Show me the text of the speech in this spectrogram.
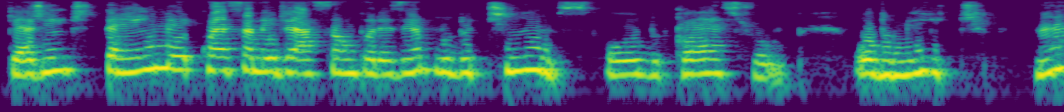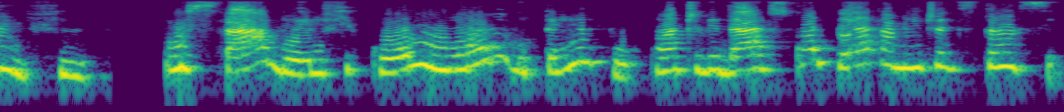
que a gente tem com essa mediação, por exemplo, do Teams, ou do Classroom, ou do Meet, né? enfim. O Estado ele ficou um longo tempo com atividades completamente à distância.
